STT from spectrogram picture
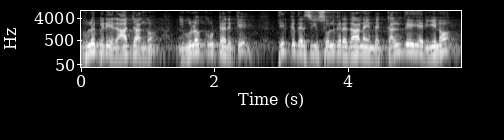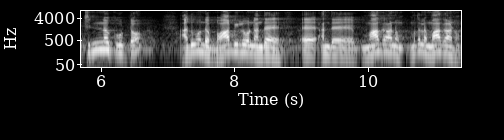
இவ்வளோ பெரிய ராஜாங்கம் இவ்வளோ கூட்டம் இருக்குது தீர்க்கதரிசி சொல்கிறதான இந்த கல்தேயர் இனம் சின்ன கூட்டம் அதுவும் அந்த பாபிலோன் அந்த அந்த மாகாணம் முதல்ல மாகாணம்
